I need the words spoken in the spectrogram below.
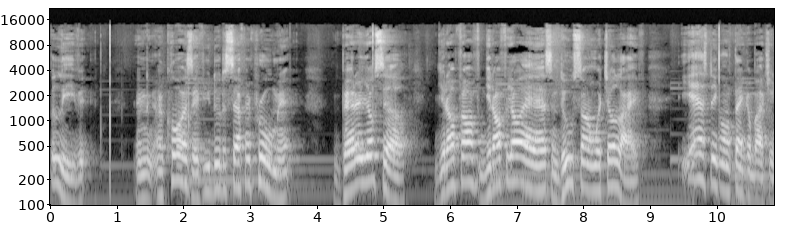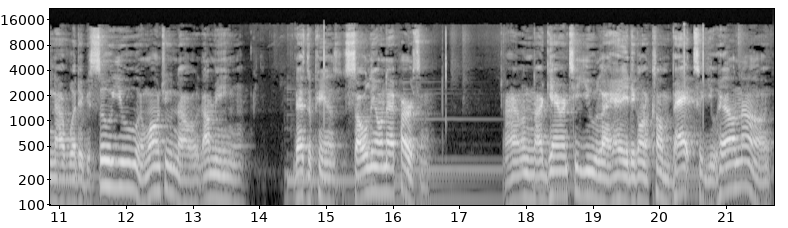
believe it. And of course, if you do the self improvement, better yourself, get off off get off your ass and do something with your life. Yes, they're gonna think about you now. Whether they sue you and want you, no. I mean, that depends solely on that person. I'm not guarantee you like, hey, they're gonna come back to you. Hell no.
